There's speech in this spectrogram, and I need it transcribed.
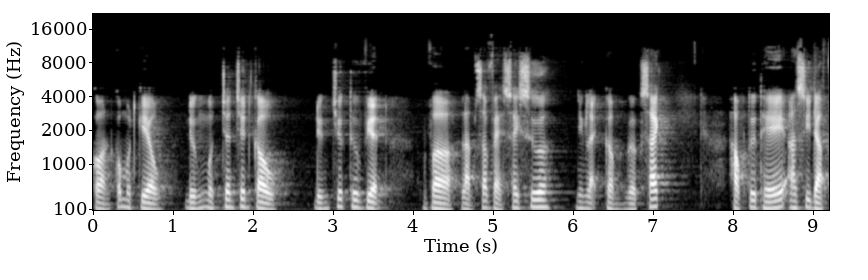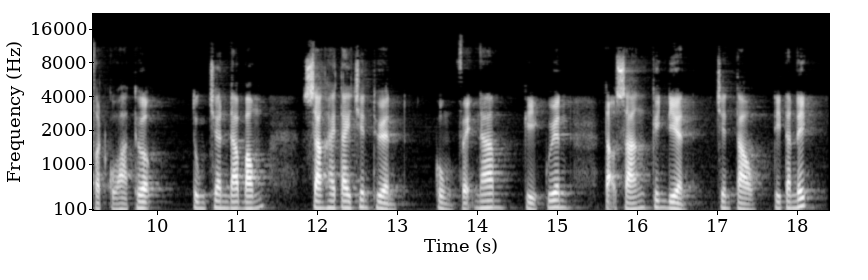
Còn có một kiểu đứng một chân trên cầu, đứng trước thư viện, vờ làm sao vẻ say xưa nhưng lại cầm ngược sách. Học tư thế A-di-đà Phật của Hòa Thượng, tung chân đá bóng, sang hai tay trên thuyền, cùng vệ nam, kỳ quyên, tạo sáng kinh điển trên tàu Titanic.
